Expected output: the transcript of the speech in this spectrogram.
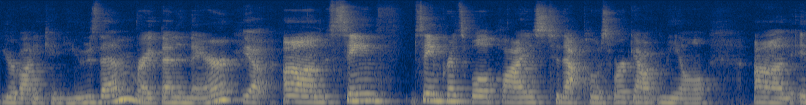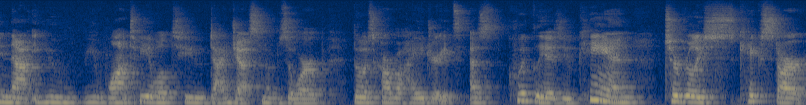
your body can use them right then and there. Yeah. Um, same same principle applies to that post workout meal. Um, in that you you want to be able to digest and absorb those carbohydrates as quickly as you can to really kickstart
